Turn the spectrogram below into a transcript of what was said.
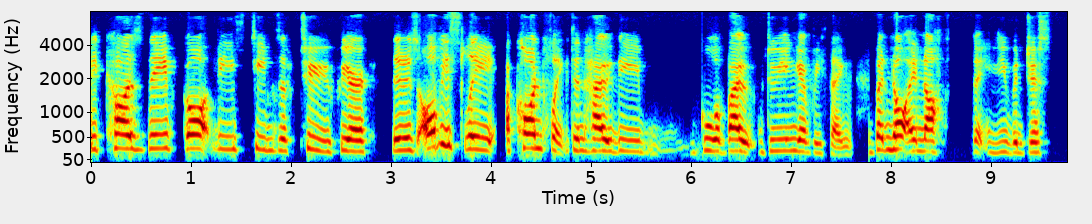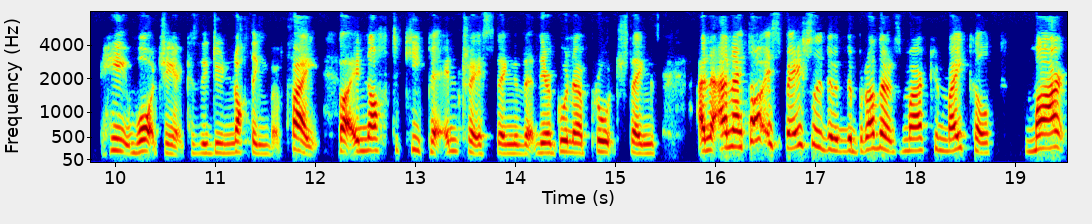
because they've got these teams of two where there is obviously a conflict in how they go about doing everything, but not enough that you would just hate watching it because they do nothing but fight, but enough to keep it interesting that they're going to approach things. And and I thought especially the, the brothers, Mark and Michael, Mark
